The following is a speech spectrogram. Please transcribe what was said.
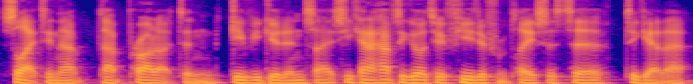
selecting that that product and give you good insights. You kind of have to go to a few different places to to get that.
